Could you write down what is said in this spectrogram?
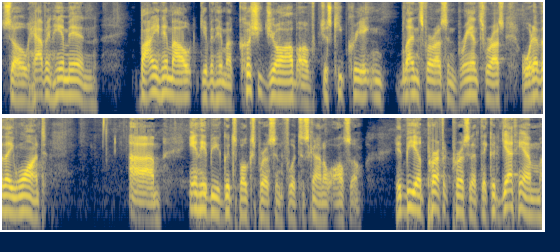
So having him in, buying him out, giving him a cushy job of just keep creating blends for us and brands for us or whatever they want. Um, and he'd be a good spokesperson for Toscano also. He'd be a perfect person. If they could get him,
